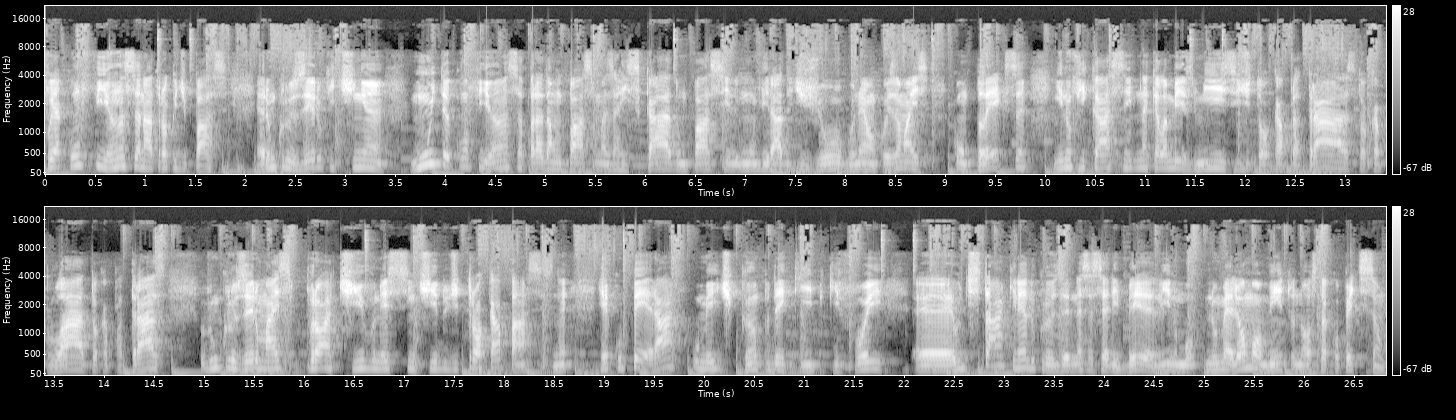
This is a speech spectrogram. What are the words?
foi a confiança na troca de passe. Era um Cruzeiro que tinha muita confiança para dar um passe mais arriscado, um passe, um virado de jogo, né, uma coisa mais complexa e não ficar sempre naquela mesmice de tocar para trás, tocar para o lado, tocar para trás. Houve um Cruzeiro mais proativo nesse sentido de trocar passes, né, recuperar o meio de campo da equipe, que foi é, o destaque né, do Cruzeiro nessa Série B ali no, no, melhor momento nosso da competição.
